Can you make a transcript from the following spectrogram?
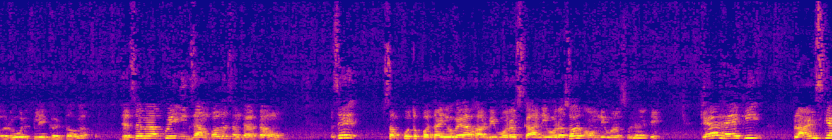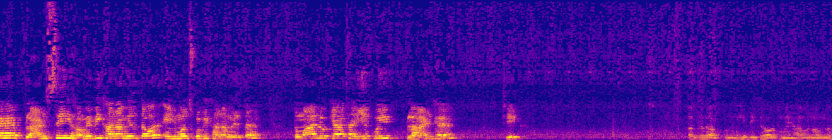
रोल प्ले करता होगा. जैसे मैं आपको एक एग्जांपल से समझाता हूँ। जैसे सबको तो पता ही हो गया हार्बीवोरस कार्निवोरस और ओमनी ओमनीवोरस वगैरह ठीक? क्या है कि प्लांट्स क्या है? प्लांट्स से ही हमें भी खाना मिलता है और एनिमल्स को भी खाना मिलता है। तो मान लो क्या था? ये कोई प्लांट है, ठीक? अगर आपको नहीं दिख रहा हो तो मैं यहाँ बनाऊँगा।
